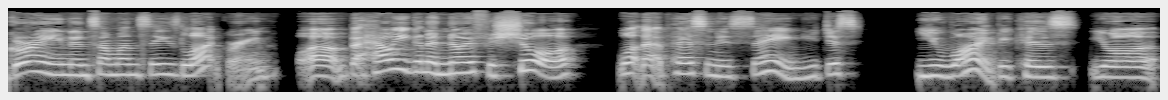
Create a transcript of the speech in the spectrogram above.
green and someone sees light green. Uh, but how are you going to know for sure what that person is seeing? You just you won't because you're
